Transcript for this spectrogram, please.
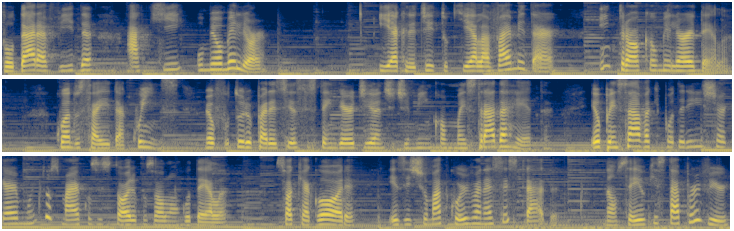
Vou dar à vida aqui o meu melhor. E acredito que ela vai me dar, em troca, o melhor dela. Quando saí da Queens, meu futuro parecia se estender diante de mim como uma estrada reta. Eu pensava que poderia enxergar muitos marcos históricos ao longo dela. Só que agora existe uma curva nessa estrada. Não sei o que está por vir,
